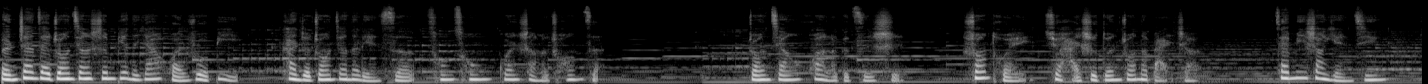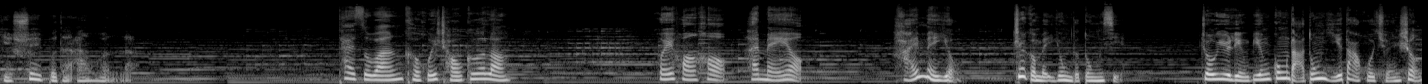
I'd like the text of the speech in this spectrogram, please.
本站在庄江身边的丫鬟若碧，看着庄江的脸色，匆匆关上了窗子。庄江换了个姿势，双腿却还是端庄的摆着。再眯上眼睛，也睡不得安稳了。太子丸可回朝歌了？回皇后还没有，还没有。这个没用的东西，周瑜领兵攻打东夷，大获全胜，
